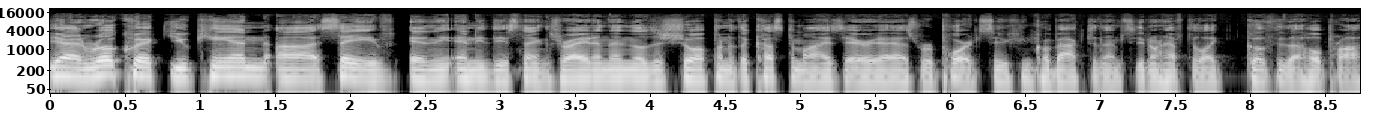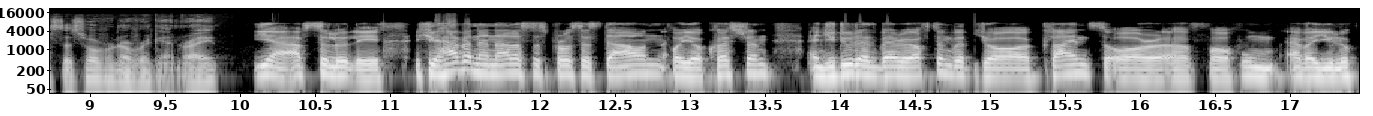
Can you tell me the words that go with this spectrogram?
Yeah, and real quick, you can uh, save any any of these things, right? And then they'll just show up under the customized area as reports, so you can go back to them, so you don't have to like go through that whole process over and over again, right? Yeah, absolutely. If you have an analysis process down for your question, and you do that very often with your clients or uh, for whomever you look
